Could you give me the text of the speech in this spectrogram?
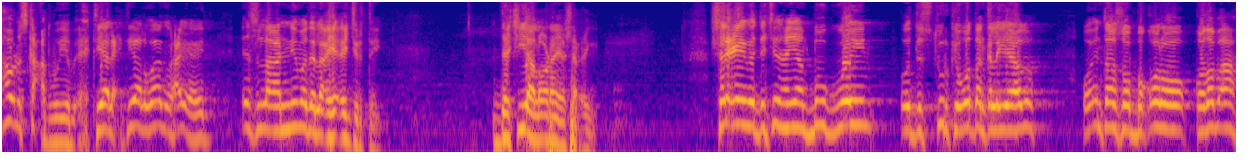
Hawl iska cad weeyaba ixtiyaal ixtiyaal waagi waxay ahayd islaamnimada ay jirtay. Dejiyaa lo odhanaya sharcigi. Sharcigay bay dejinhayaan buug weyn oo dastuurka waddanka la yihahdo oo intaasoo boqoloo qodob ah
